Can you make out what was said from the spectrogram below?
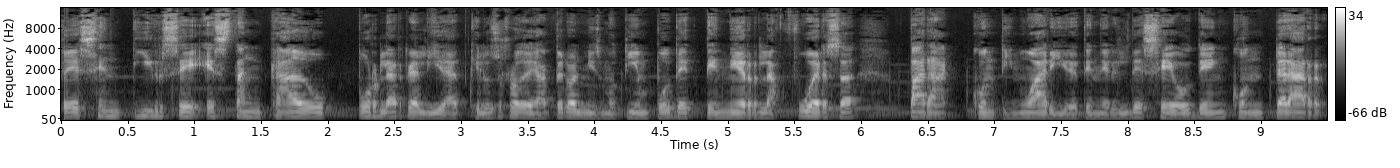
de sentirse estancado por la realidad que los rodea, pero al mismo tiempo de tener la fuerza para continuar y de tener el deseo de encontrar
